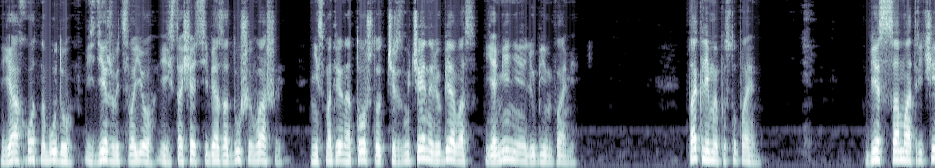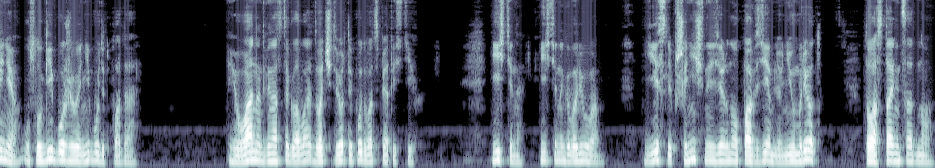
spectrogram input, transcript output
«Я охотно буду издерживать свое и истощать себя за души ваши, несмотря на то, что, чрезвычайно любя вас, я менее любим вами». Так ли мы поступаем? Без самоотречения у слуги Божьего не будет плода. Иоанна 12 глава 24 по 25 стих. Истина, истинно говорю вам, если пшеничное зерно, пав в землю, не умрет, то останется одно,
